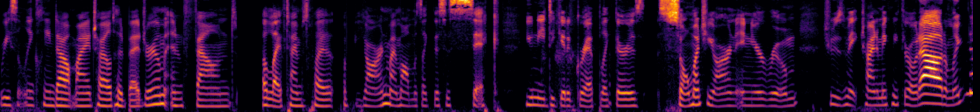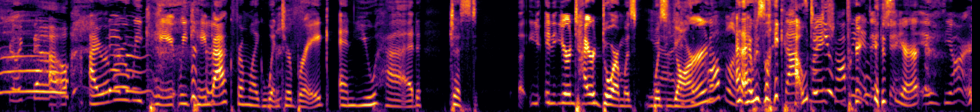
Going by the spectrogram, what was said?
recently cleaned out my childhood bedroom and found a lifetime supply of yarn. My mom was like, "This is sick. You need to get a grip. Like there is so much yarn in your room." She was make, trying to make me throw it out. I'm like, "No, You're like, no. I remember when we came we came back from like winter break and you had just uh, y- your entire dorm was was Yeah, it's a yarn. problem. And I was like, That's how did my you shopping bring addiction this here? Is yarn.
